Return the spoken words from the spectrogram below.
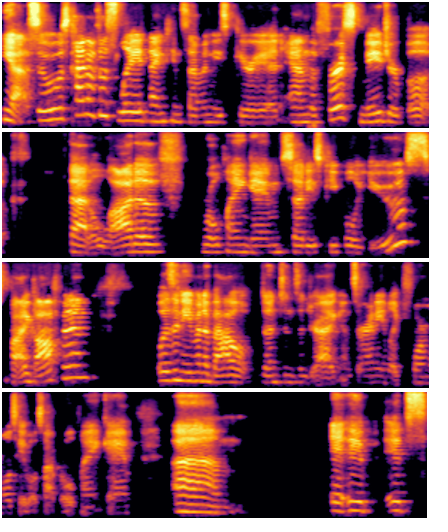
Yeah, so it was kind of this late 1970s period. And the first major book that a lot of role-playing game studies people use by Goffman wasn't even about Dungeons and Dragons or any like formal tabletop role-playing game. Um, it, it, it's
